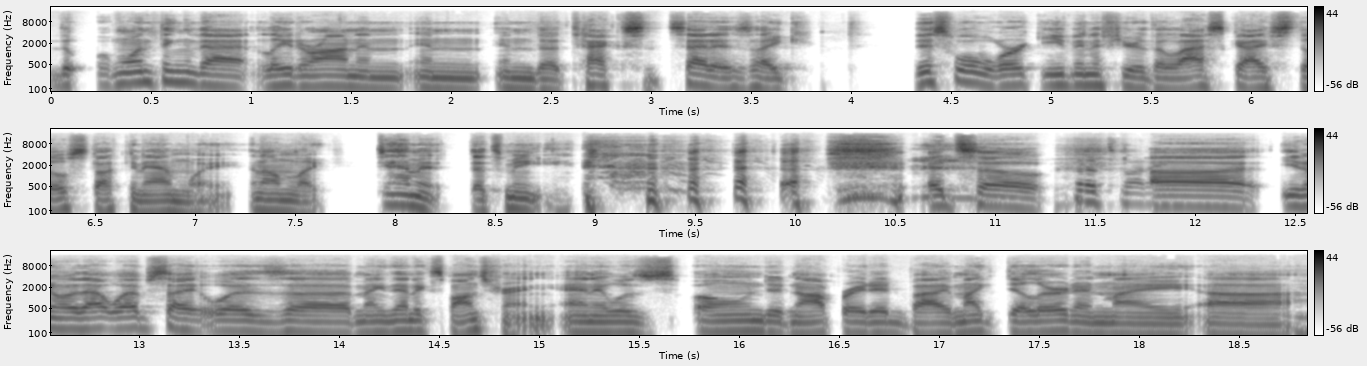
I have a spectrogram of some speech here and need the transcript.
the one thing that later on in in in the text it said is like this will work even if you're the last guy still stuck in Amway. And I'm like, damn it, that's me. and so. Uh, you know, that website was uh, magnetic sponsoring and it was owned and operated by Mike Dillard and my uh,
